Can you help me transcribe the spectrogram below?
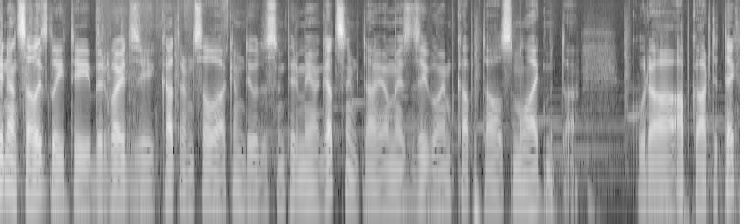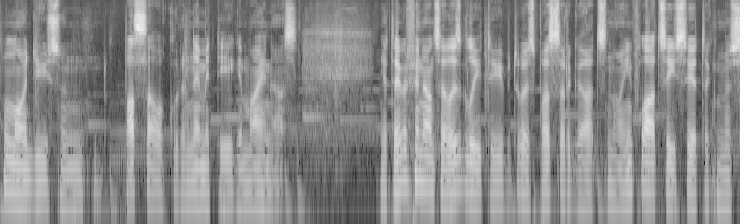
Finansiāla izglītība ir vajadzīga katram cilvēkam 21. gadsimtā, jo mēs dzīvojam kapitālisma laikmetā, kurā apkārt ir tehnoloģijas un pasaule, kura nemitīgi mainās. Ja tev ir finansiāla izglītība, tu esi pasargāts no inflācijas ietekmes,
